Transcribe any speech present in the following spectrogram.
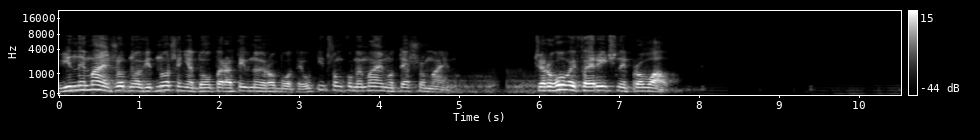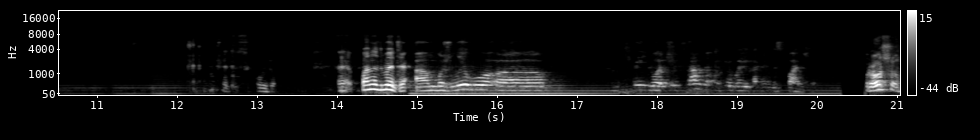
Він не має жодного відношення до оперативної роботи. У підсумку ми маємо те, що маємо. Черговий феєричний провал. Секунду. Е, Пане Дмитре, а можливо, е, цей льотчик сам захотів виїхати в Іспанію? Прошу.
